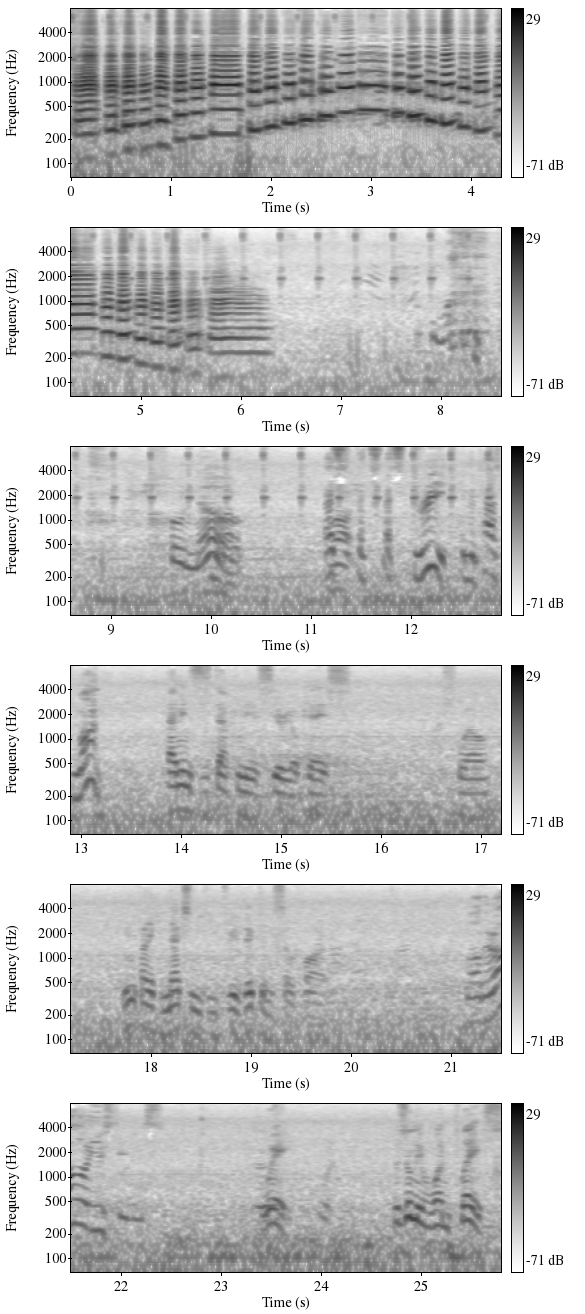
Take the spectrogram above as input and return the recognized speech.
Oh no. Oh. That's Well- that's that's three in the past month. That means this is definitely a serial case. Well, we didn't find a connection between three victims so far. Well, they're all OU students. Wait, What? there's only one place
